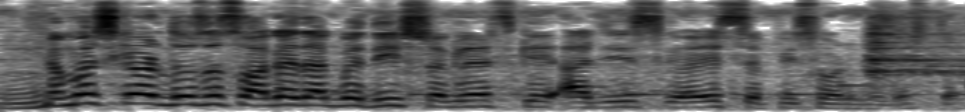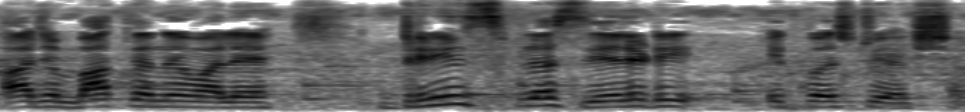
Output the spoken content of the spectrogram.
नमस्कार दोस्तों, स्वागत है आपके दी स्ट्रगलर्स के आज इस इस एपिसोड में दोस्तों। आज हम बात करने वाले हैं dreams plus reality equals to action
